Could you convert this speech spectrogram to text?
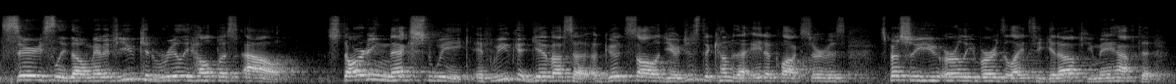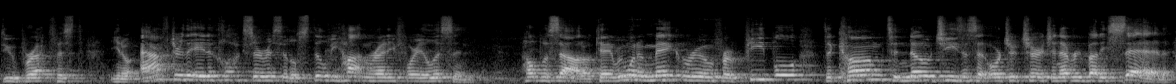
Seriously, though, man, if you could really help us out, starting next week, if you could give us a, a good solid year just to come to that 8 o'clock service, especially you early birds that like to get up, you may have to do breakfast. You know, after the 8 o'clock service, it'll still be hot and ready for you. Listen, help us out, okay? We want to make room for people to come to know Jesus at Orchard Church, and everybody said,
